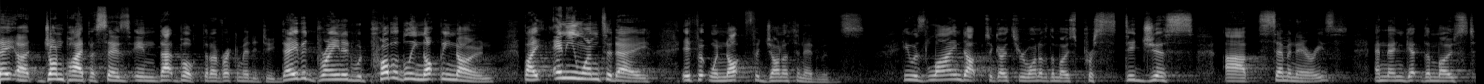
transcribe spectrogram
uh, John Piper says in that book that I've recommended to you David Brainerd would probably not be known by anyone today if it were not for Jonathan Edwards. He was lined up to go through one of the most prestigious uh, seminaries and then get the most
